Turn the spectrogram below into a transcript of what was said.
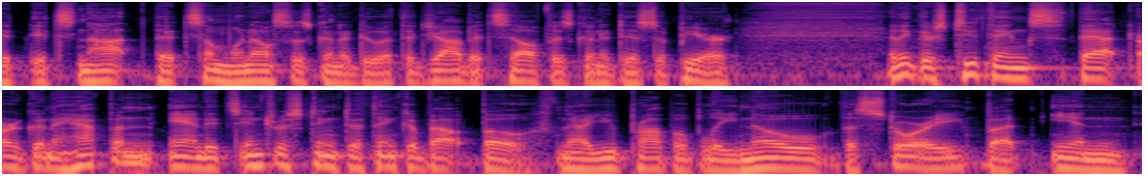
it, it's not that someone else is going to do it. The job itself is going to disappear. I think there's two things that are going to happen, and it's interesting to think about both. Now, you probably know the story, but in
